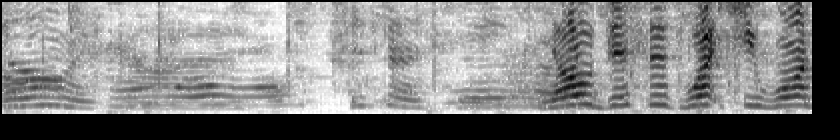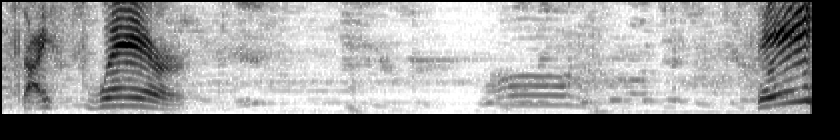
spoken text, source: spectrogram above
Oh my god. She's gonna hate. No, this is what she wants, I swear. See?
